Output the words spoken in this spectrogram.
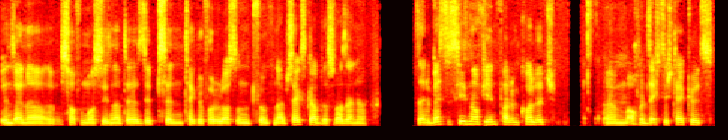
in seiner Sophomore-Season hat er 17 Tackle for Loss und 5,5 Sacks gehabt. Das war seine, seine beste Season auf jeden Fall im College. Ähm, auch mit 60 Tackles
